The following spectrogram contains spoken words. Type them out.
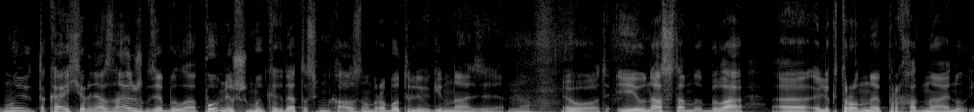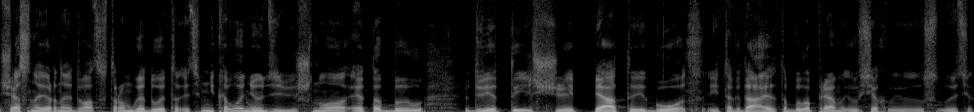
мы такая херня, знаешь, где была? Помнишь, мы когда-то с Мюнхгаузеном работали в гимназии. Ну, Вот. И у нас там была э, электронная проходная. Ну, сейчас, наверное, в 22 году это, этим никого не удивишь, но это был 2005 год. И тогда это было прям и у всех э, этих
